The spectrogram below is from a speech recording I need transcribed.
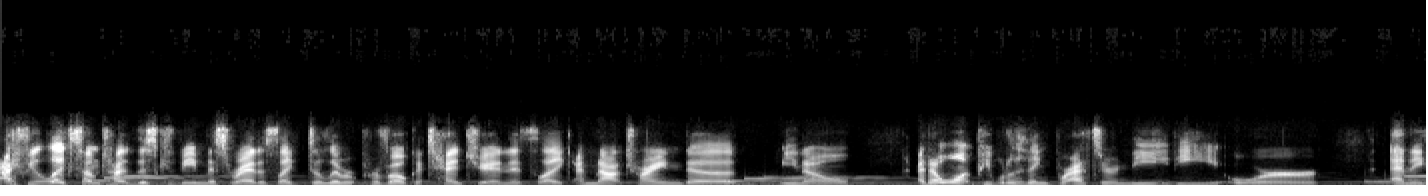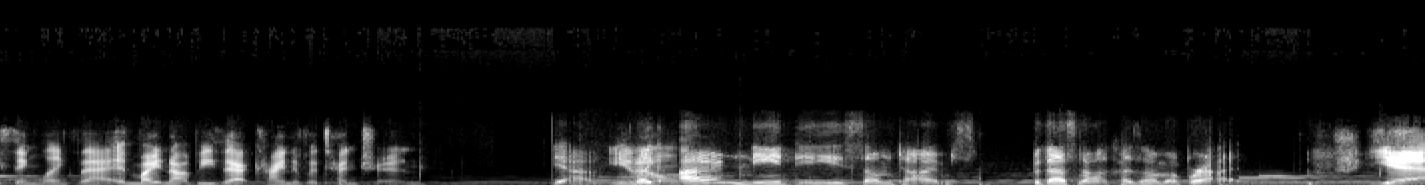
I feel like sometimes this could be misread as like deliberate provoke attention. It's like I'm not trying to, you know, I don't want people to think brats are needy or anything like that. It might not be that kind of attention. Yeah. you know? like. I'm needy sometimes, but that's not because I'm a brat. Yeah,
